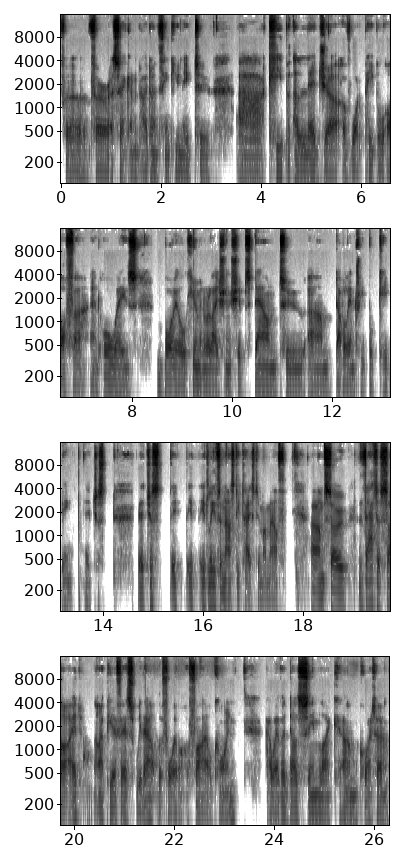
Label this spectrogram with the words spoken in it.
for for a second. I don't think you need to uh, keep a ledger of what people offer and always boil human relationships down to um, double entry bookkeeping. It just it just it, it, it leaves a nasty taste in my mouth. Um, so that aside, IPFS without the foil Filecoin, however, does seem like um, quite a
